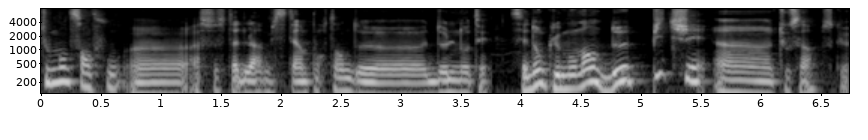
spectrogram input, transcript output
tout le monde s'en fout euh, à ce stade-là. Mais c'était important de, de, le noter. C'est donc le moment de pitcher euh, tout ça. Parce que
